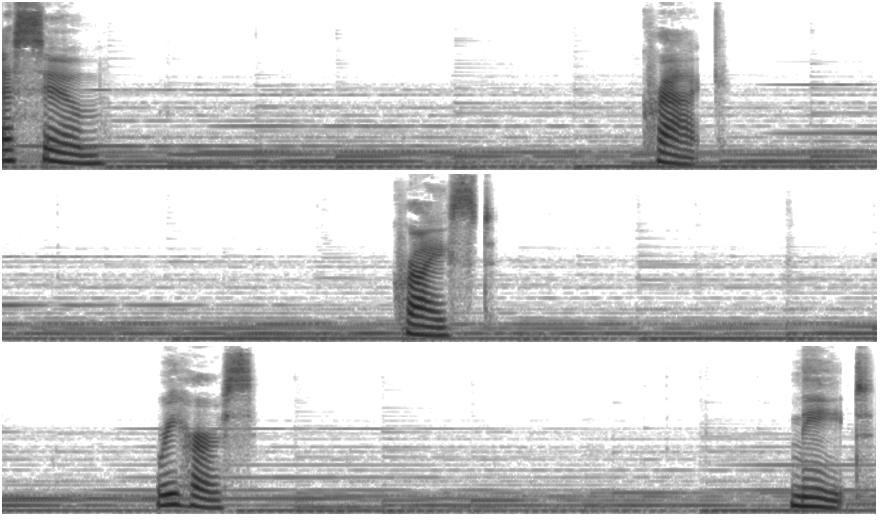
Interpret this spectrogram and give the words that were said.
Assume. Crack. Christ. Rehearse. Meet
